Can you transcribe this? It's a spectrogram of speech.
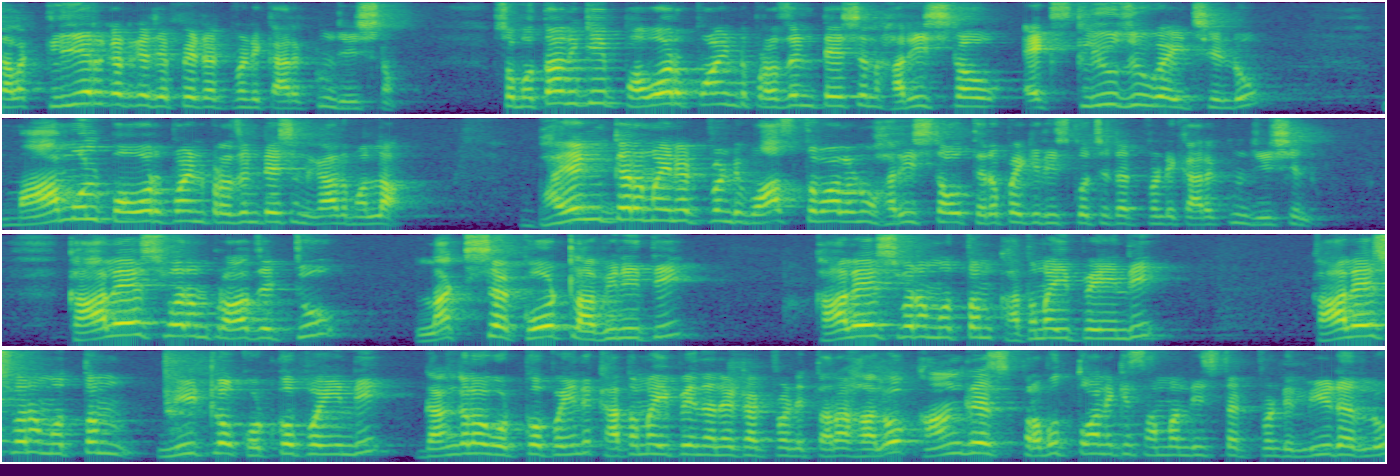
చాలా క్లియర్ కట్గా చెప్పేటటువంటి కార్యక్రమం చేసినాం. సో మొత్తానికి పవర్ పాయింట్ ప్రజెంటేషన్ హరీష్ రావు ఎక్స్క్లూజివ్గా ఇచ్చిండు. మామూలు పవర్ పాయింట్ ప్రజెంటేషన్ కాదు మళ్ళా. భయంకరమైనటువంటి వాస్తవాలను హరీష్ రావు తెరపైకి తీసుకొచ్చేటటువంటి కార్యక్రమం చేసిండు. కాళేశ్వరం ప్రాజెక్టు లక్ష కోట్ల అవినీతి. కాళేశ్వరం మొత్తం కథమైపోయింది. కాళేశ్వరం మొత్తం నీటిలో కొట్టుకోపోయింది గంగలో కొట్టుకోపోయింది కథమైపోయింది అనేటటువంటి తరహాలో కాంగ్రెస్ ప్రభుత్వానికి సంబంధించినటువంటి లీడర్లు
